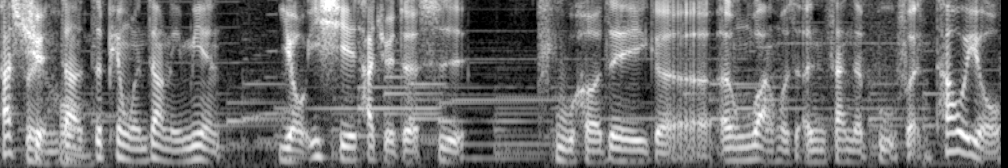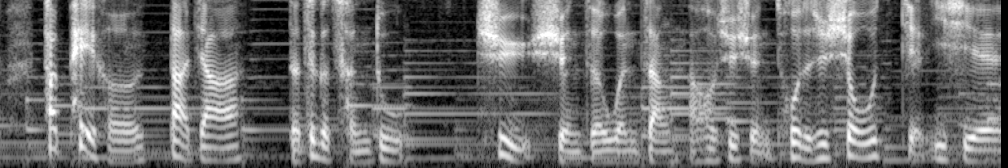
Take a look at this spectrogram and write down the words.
他选的这篇文章里面有一些他觉得是符合这一个 N one 或者 N 三的部分，他会有他配合大家。的这个程度去选择文章，然后去选或者是修剪一些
